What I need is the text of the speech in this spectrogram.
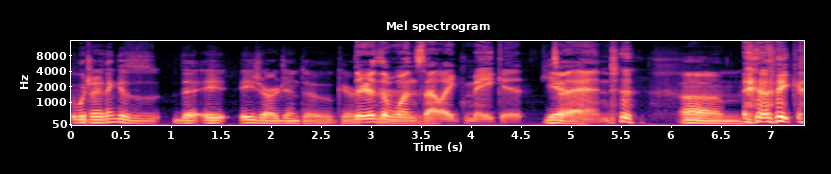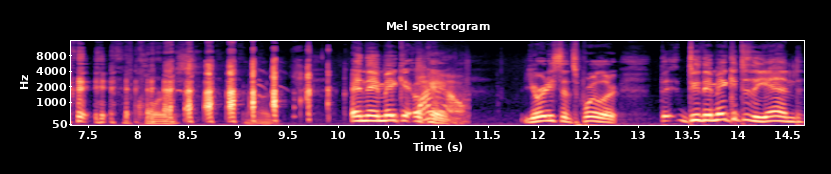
which I think is the a- Asia Argento character. They're the ones that like make it to Yeah. the end. um Like- Of course. God. And they make it okay. You already said spoiler. Th- Dude, they make it to the end,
